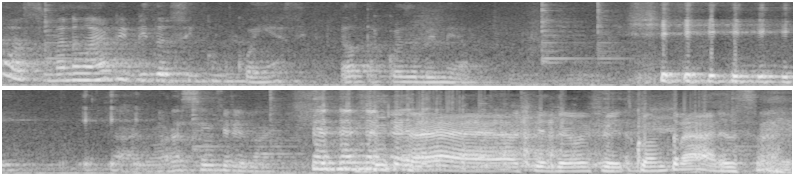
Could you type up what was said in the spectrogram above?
moço, mas não é a bebida assim como conhece. É outra coisa bem melhor. Agora sim que ele vai. É, acho que deu um efeito contrário, sabe?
